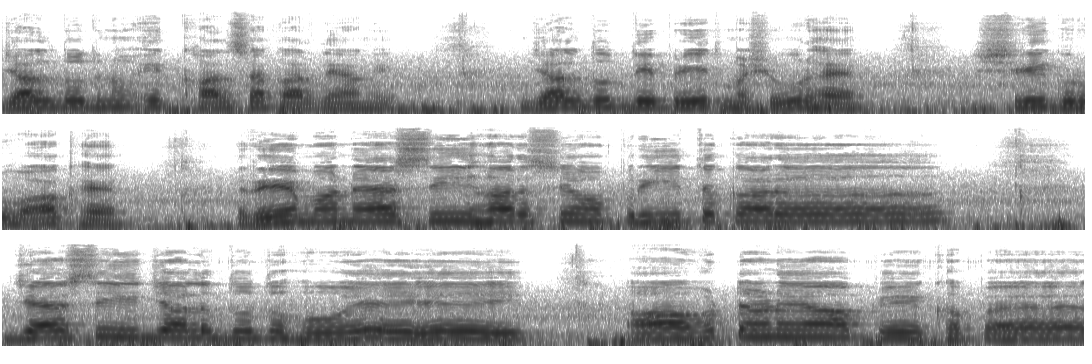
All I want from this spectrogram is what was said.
ਜਲ ਦੁੱਧ ਨੂੰ ਇੱਕ ਖਾਲਸਾ ਕਰ ਦੇਾਂਗੇ ਜਲ ਦੁੱਧ ਦੀ ਪ੍ਰੀਤ ਮਸ਼ਹੂਰ ਹੈ, ਸ੍ਰੀ ਗੁਰੂ ਵਾਕ ਹੈ, ਰੇ ਮਨ ਐਸੀ ਹਰ ਸਿਓ ਪ੍ਰੀਤ ਕਰ, ਜੈਸੀ ਜਲ ਦੁੱਧ ਹੋਏ ਆਵਟਣ ਆਪੇ ਖਪੈ,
